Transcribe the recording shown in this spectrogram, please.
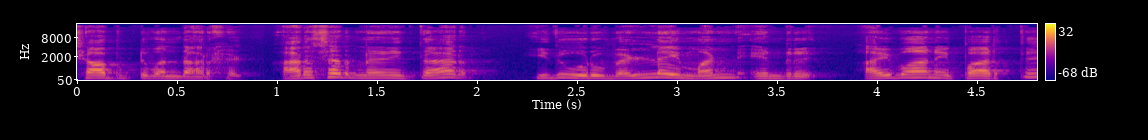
சாப்பிட்டு வந்தார்கள். அரசர் நினைத்தார் இது ஒரு வெள்ளை மண் என்று. ஐவானை பார்த்து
